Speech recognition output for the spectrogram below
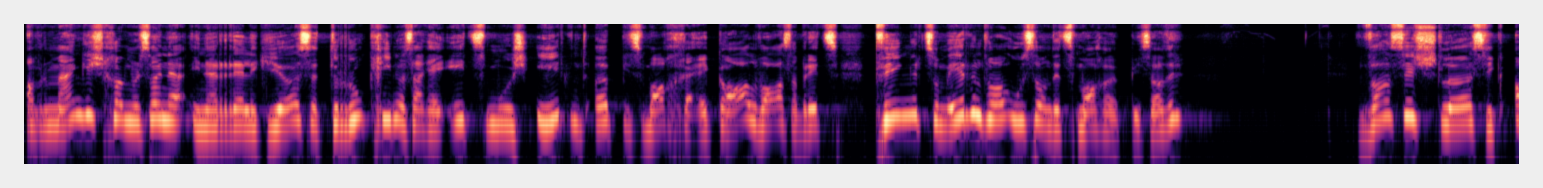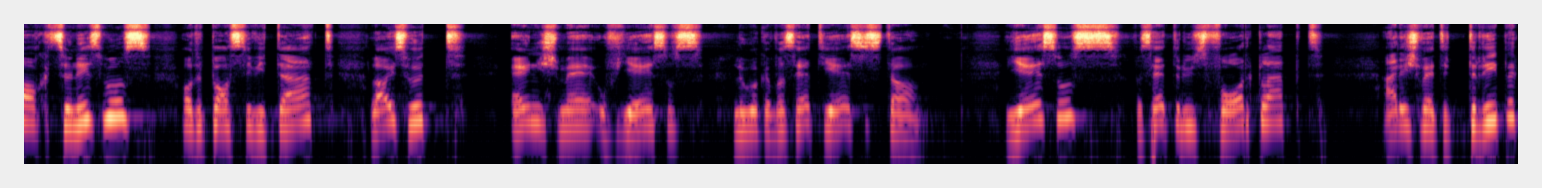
Aber manchmal kommen wir so in einen, in einen religiösen Druck hin und sagen, jetzt musst du irgendetwas machen, egal was, aber jetzt Finger zum irgendwo raus und jetzt mach etwas, oder? Was ist die Lösung? Aktionismus oder Passivität? Lass uns heute einmal mehr auf Jesus schauen. Was hat Jesus da? Jesus, was hat er uns vorgelebt? Er war weder getrieben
